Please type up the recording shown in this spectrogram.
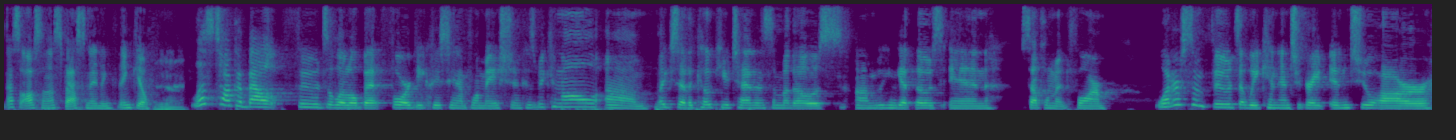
That's awesome. That's fascinating. Thank you. Yeah. Let's talk about foods a little bit for decreasing inflammation because we can all, um, like you said, the CoQ10 and some of those, um, we can get those in supplement form. What are some foods that we can integrate into our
